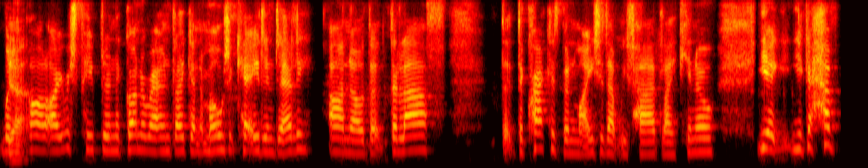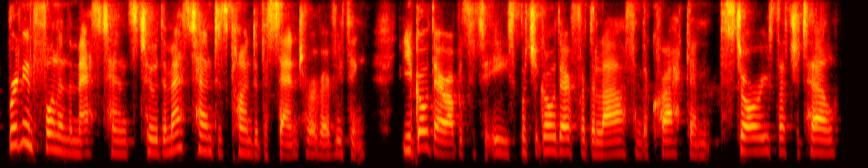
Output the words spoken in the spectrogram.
with yeah. all Irish people and it gone around like in a motorcade in Delhi. Oh no, the, the laugh, the, the crack has been mighty that we've had. Like, you know, yeah, you have brilliant fun in the mess tents too. The mess tent is kind of the center of everything. You go there obviously to eat, but you go there for the laugh and the crack and the stories that you tell.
